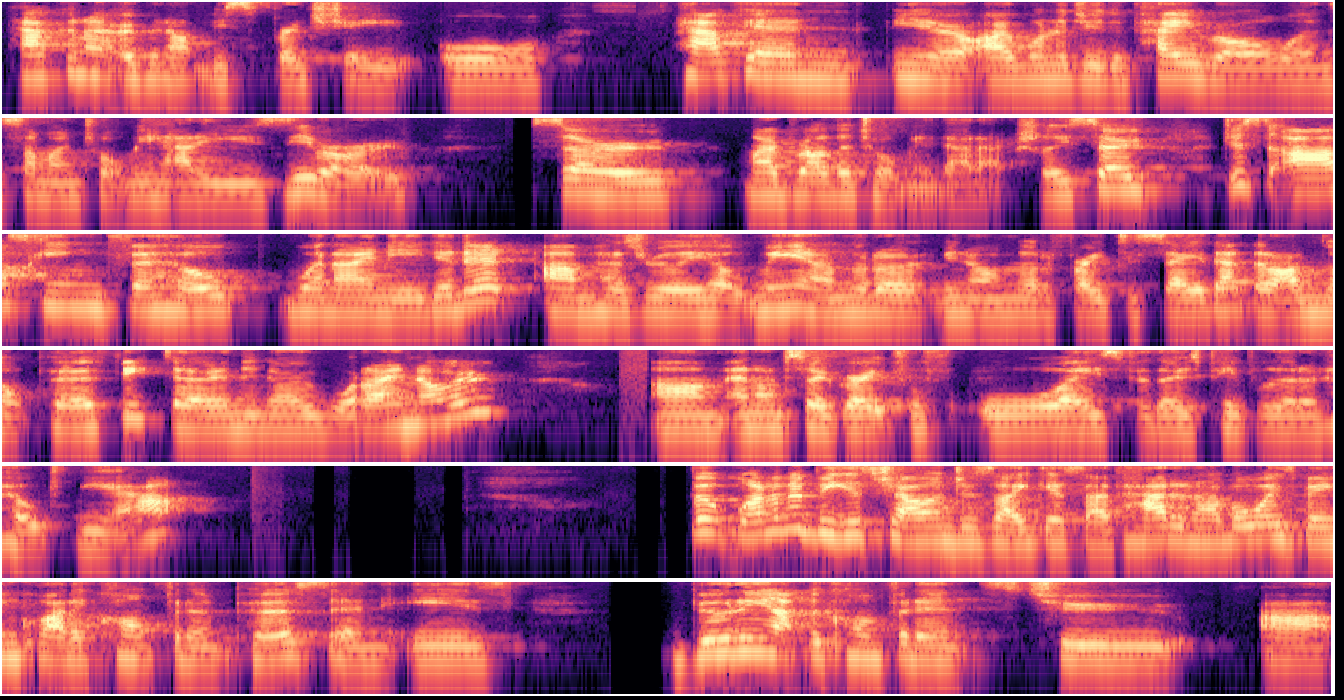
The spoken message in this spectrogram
How can I open up this spreadsheet?" Or how can you know I want to do the payroll and someone taught me how to use Xero. So my brother taught me that actually. So just asking for help when I needed it um, has really helped me. I'm not a you know I'm not afraid to say that that I'm not perfect. I only know what I know, um, and I'm so grateful for always for those people that have helped me out. But one of the biggest challenges I guess I've had, and I've always been quite a confident person, is building up the confidence to uh,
